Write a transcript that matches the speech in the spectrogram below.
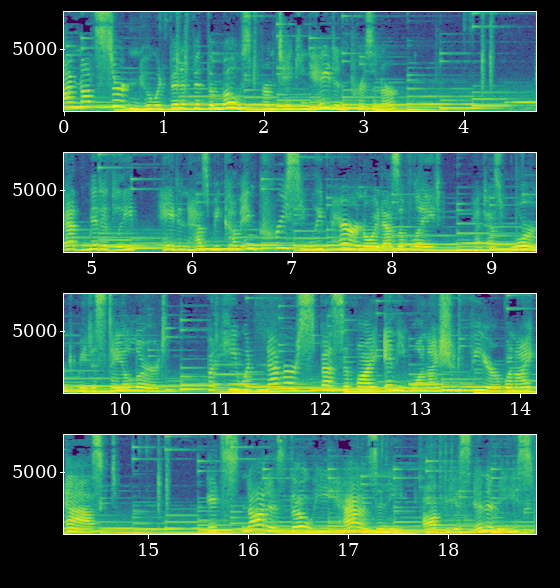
I'm not certain who would benefit the most from taking Hayden prisoner. Admittedly, Hayden has become increasingly paranoid as of late and has warned me to stay alert, he would never specify anyone I should fear when I asked. It's not as though he has any obvious enemies.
